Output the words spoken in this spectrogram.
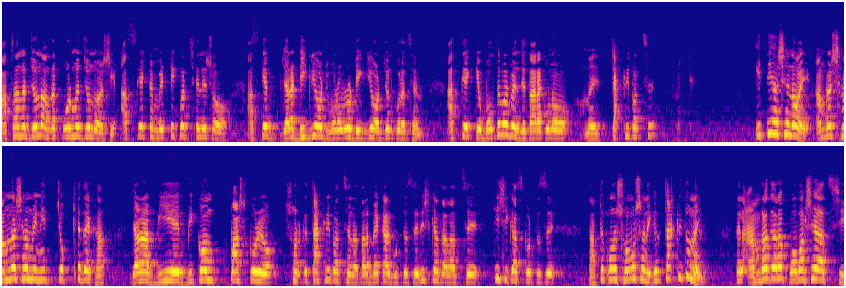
বাঁচানোর জন্য আমরা কর্মের জন্য আসি। আজকে একটা মেট্রিক পাস ছেলে সহ আজকে যারা ডিগ্রি অর্জন বড় বড় ডিগ্রি অর্জন করেছেন আজকে কেউ বলতে পারবেন যে তারা কোনো মানে, চাকরি পাচ্ছে? ইতিহাসে নয় আমরা সামনাসামনি নিজ চোখে দেখা যারা বিএ বিকম পাশ করেও সরকার চাকরি পাচ্ছে না তারা বেকার ঘুরতেছে রিক্সা চালাচ্ছে কৃষিকাজ করতেছে। তাতে কোনো সমস্যা নেই, কিন্তু চাকরি তো নাই। তাহলে আমরা যারা প্রবাসে আছি,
